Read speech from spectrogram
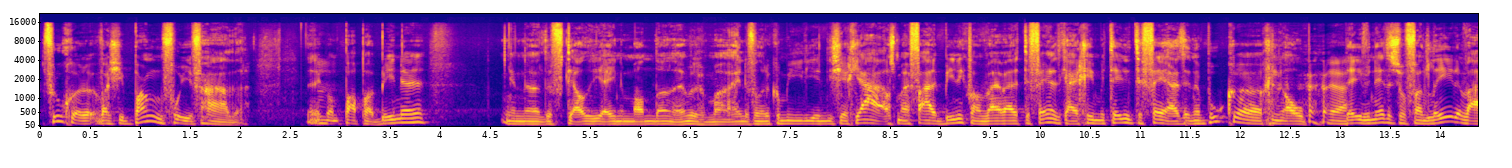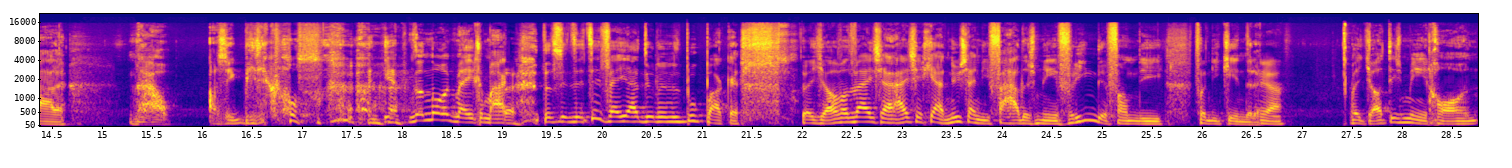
vroeger was je bang voor je vader. En ik kwam papa binnen... En eh dat vertelde die ene man dan, hè, maar een van de comedian, die zegt: Ja, als mijn vader binnenkwam, wij waren tv aan het kijken, ging meteen de tv uit en een boek eh, ging open. Ja. Deden we net alsof we aan het leren waren. Nou, als ik binnenkom, die heb ik nog nooit meegemaakt. Dat ze de tv uitdoen en het boek pakken. Weet je wel, want wij zijn, hij zegt: Ja, nu zijn die vaders meer vrienden van die, van die kinderen. Ja. Weet je wel, het is meer gewoon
